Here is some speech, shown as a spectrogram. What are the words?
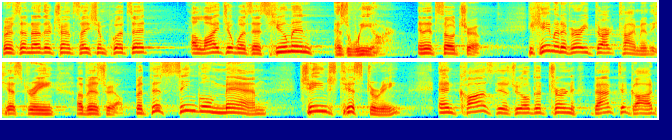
Or as another translation puts it, Elijah was as human as we are. And it's so true. He came at a very dark time in the history of Israel. But this single man changed history and caused Israel to turn back to God.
